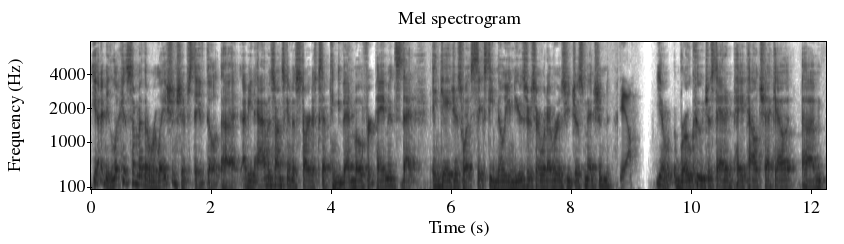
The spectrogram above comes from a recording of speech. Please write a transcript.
Yeah, I mean, look at some of the relationships they've built. Uh, I mean, Amazon's going to start accepting Venmo for payments. That engages what 60 million users or whatever, as you just mentioned. Yeah you know, Roku just added PayPal checkout um,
